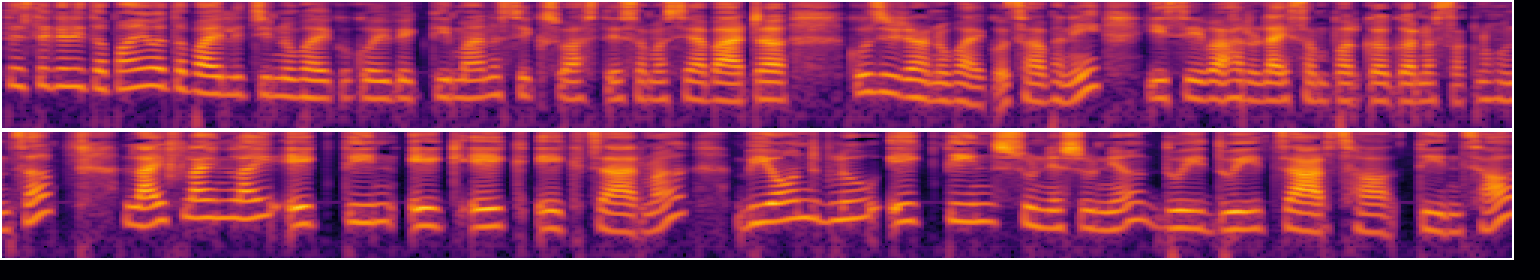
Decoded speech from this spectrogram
त्यस्तै गरी तपाईँ वा तपाईँले चिन्नुभएको कोही व्यक्ति मानसिक स्वास्थ्य समस्याबाट गुज्रिरहनु भएको छ भने यी सेवाहरूलाई सम्पर्क गर्न सक्नुहुन्छ। लाइफलाइनलाई एक तीन एक एक एक चारमा बियोन्ड ब्लू एक तीन शून्य शून्य दुई दुई चार छ तीन छ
